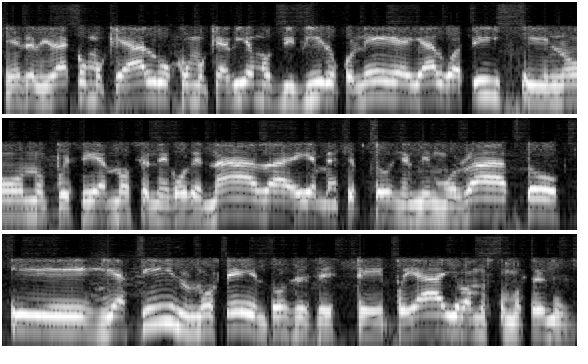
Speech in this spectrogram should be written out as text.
en realidad como que algo, como que habíamos vivido con ella y algo así y no, no, pues ella no se negó de nada, ella me aceptó en el mismo rato y, y así, no sé, entonces este, pues ya llevamos como tres meses.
